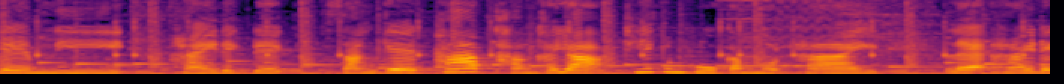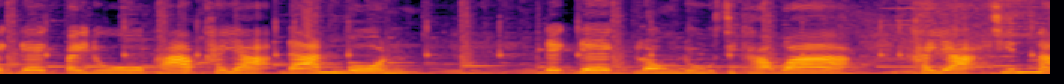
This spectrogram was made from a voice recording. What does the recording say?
เกมนี้ ให้เด็กๆ สังเกตภาพถังขยะที่คุณครูกำหนดให้ และให้เด็กๆไปดูภาพขยะด้านบน เด็กๆลองดูสิคะว่า ขยะชิ้นไหน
